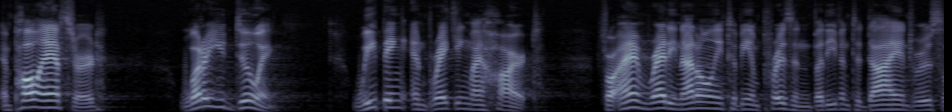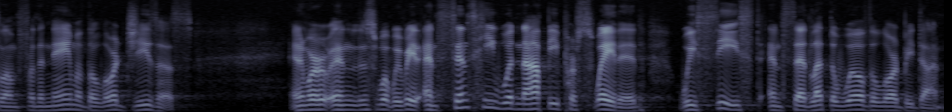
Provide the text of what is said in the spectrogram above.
And Paul answered, What are you doing? Weeping and breaking my heart. For I am ready not only to be imprisoned, but even to die in Jerusalem for the name of the Lord Jesus. And, we're, and this is what we read. And since he would not be persuaded, we ceased and said, Let the will of the Lord be done.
